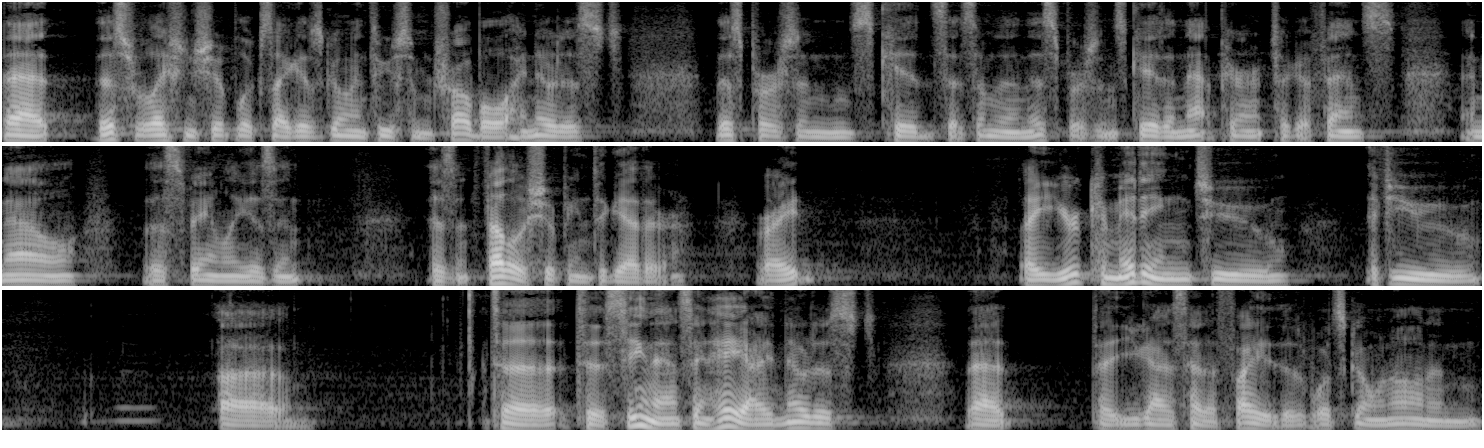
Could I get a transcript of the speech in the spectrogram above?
that this relationship looks like it's going through some trouble. I noticed this person's kid said something to this person's kid, and that parent took offense, and now this family isn't isn't fellowshipping together, right? Like you're committing to if you uh, to to seeing that and saying, "Hey, I noticed that that you guys had a fight. What's going on?" and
